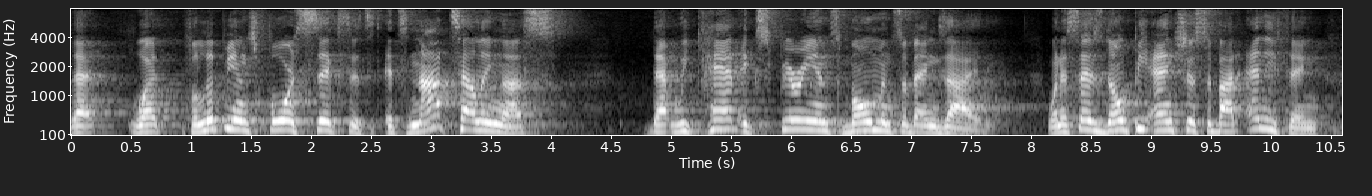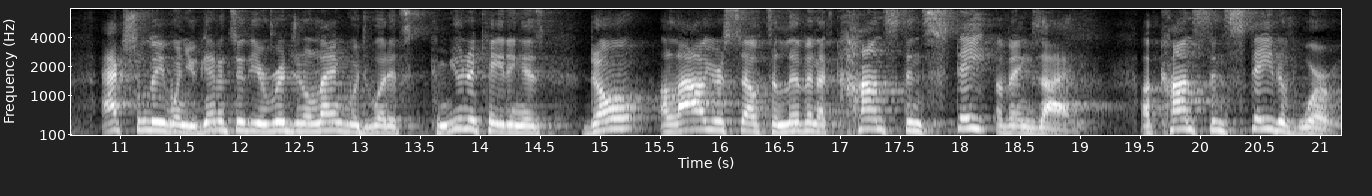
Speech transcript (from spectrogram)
that what Philippians 4 6, it's, it's not telling us that we can't experience moments of anxiety. When it says don't be anxious about anything, Actually, when you get into the original language, what it's communicating is don't allow yourself to live in a constant state of anxiety, a constant state of worry.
